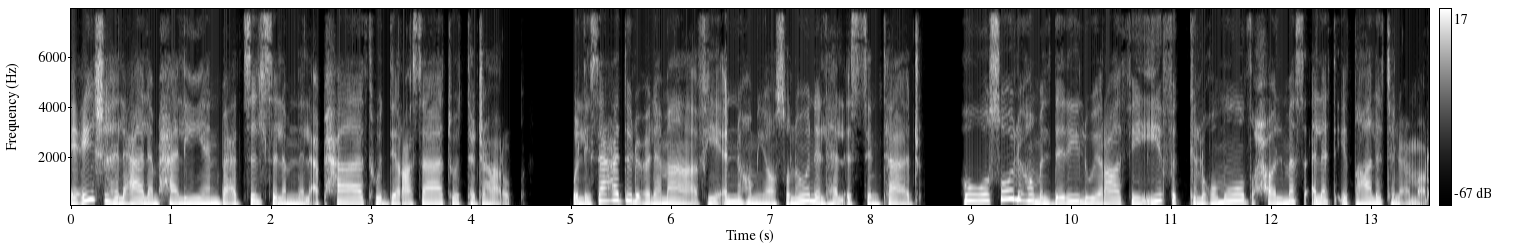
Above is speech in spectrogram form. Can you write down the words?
يعيشه العالم حاليا بعد سلسلة من الأبحاث والدراسات والتجارب واللي ساعدوا العلماء في أنهم يوصلون لهالإستنتاج هو وصولهم لدليل وراثي يفك الغموض حول مسألة إطالة العمر.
